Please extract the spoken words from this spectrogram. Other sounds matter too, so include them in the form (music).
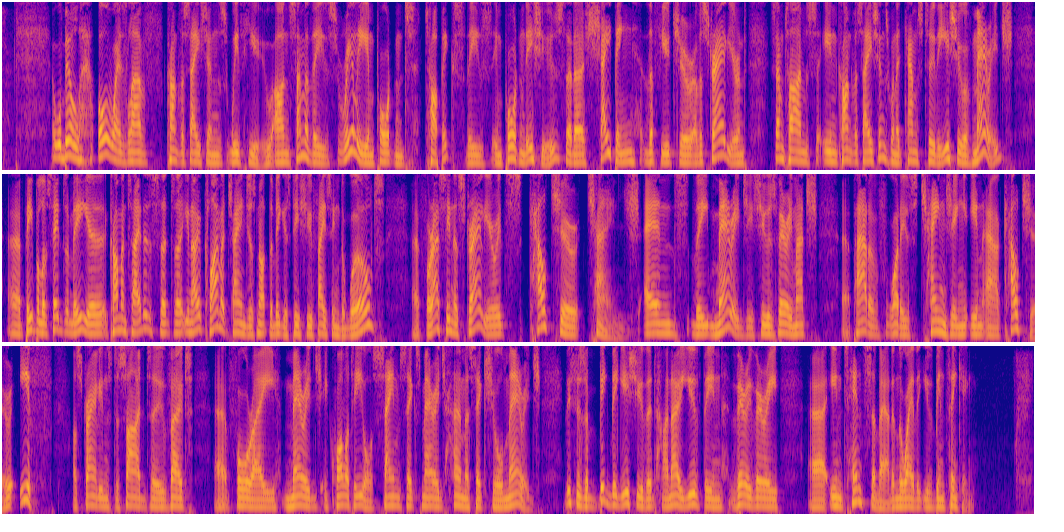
Well, Bill, always love conversations with you on some of these really important topics, these important issues that are shaping the future of Australia. And sometimes in conversations, when it comes to the issue of marriage, uh, people have said to me, uh, commentators, that, uh, you know, climate change is not the biggest issue facing the world. Uh, for us in Australia, it's culture change, and the marriage issue is very much uh, part of what is changing in our culture if Australians decide to vote uh, for a marriage equality or same sex marriage, homosexual marriage. This is a big, big issue that I know you've been very, very uh, intense about in the way that you've been thinking.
